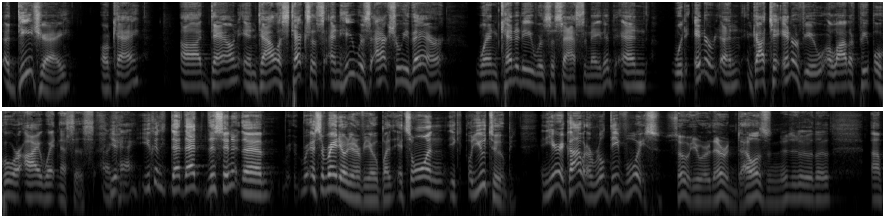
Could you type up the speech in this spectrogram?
a DJ, okay, uh, down in Dallas, Texas, and he was actually there when Kennedy was assassinated, and would inter- and got to interview a lot of people who were eyewitnesses. Okay, you can that that this inter, the it's a radio interview, but it's on YouTube, and you hear a guy with a real deep voice. So you were there in Dallas, and um,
